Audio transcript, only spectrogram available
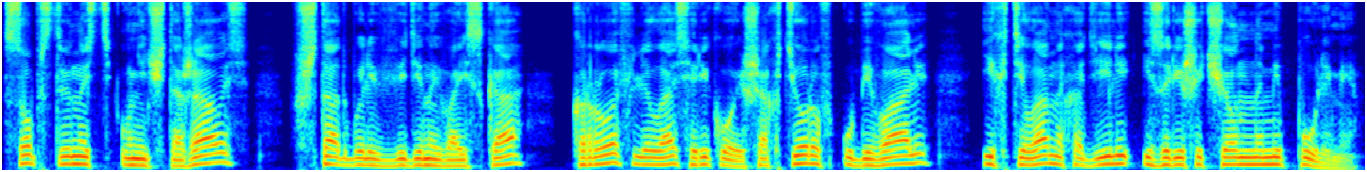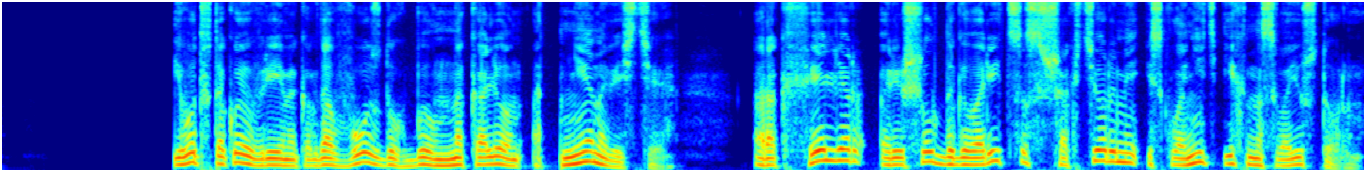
Собственность уничтожалась, в штат были введены войска, кровь лилась рекой, шахтеров убивали, их тела находили изрешеченными пулями. И вот в такое время, когда воздух был накален от ненависти, Рокфеллер решил договориться с шахтерами и склонить их на свою сторону.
